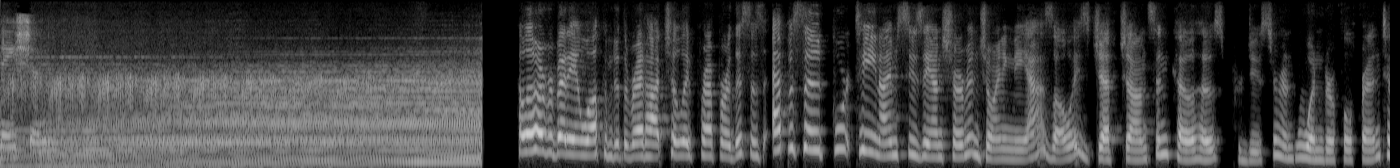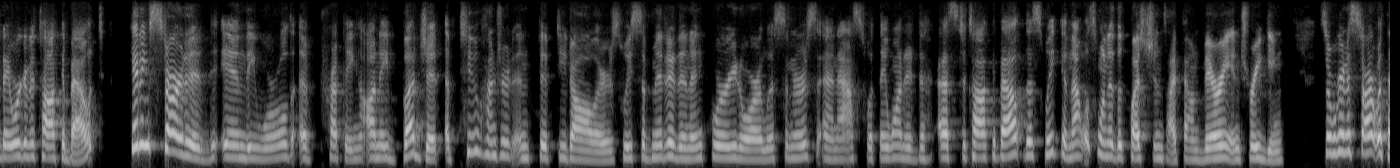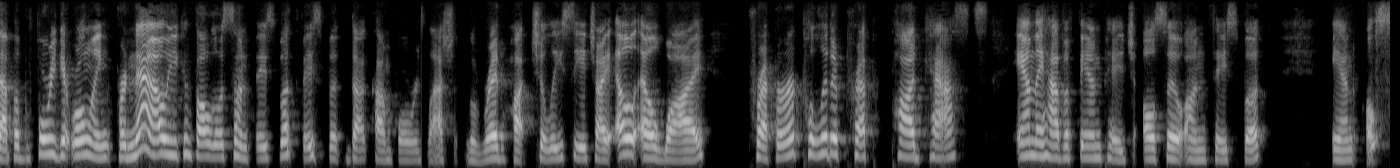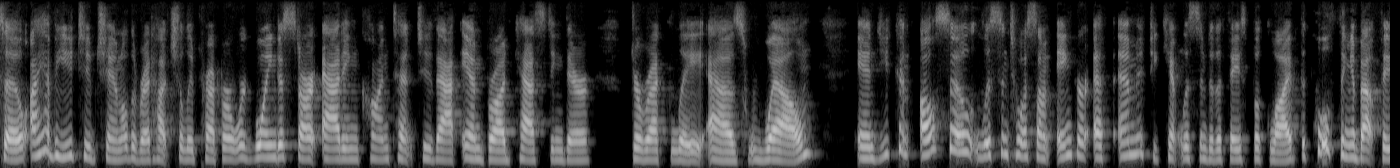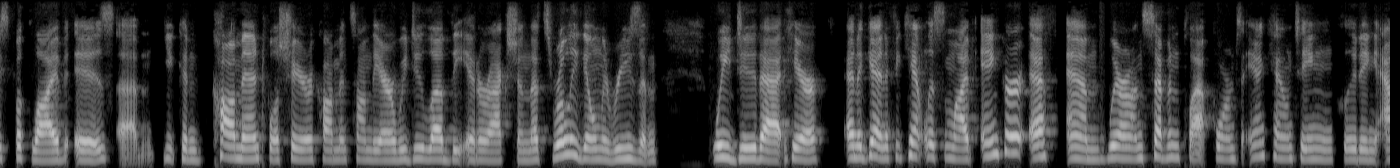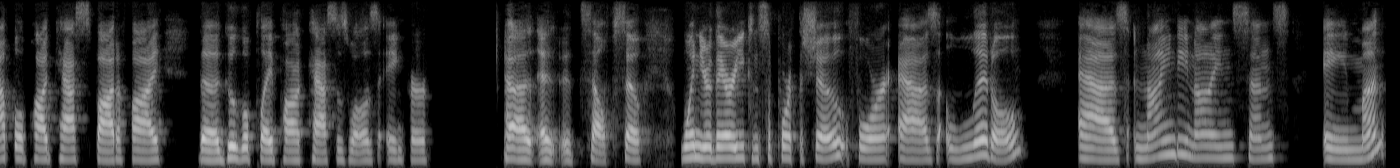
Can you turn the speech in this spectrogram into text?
destination. Hello, everybody, and welcome to the Red Hot Chili Prepper. This is episode 14. I'm Suzanne Sherman. Joining me, as always, Jeff Johnson, co host, producer, and wonderful friend. Today, we're going to talk about getting started in the world of prepping on a budget of $250. We submitted an inquiry to our listeners and asked what they wanted us to talk about this week. And that was one of the questions I found very intriguing. So we're going to start with that. But before we get rolling, for now, you can follow us on Facebook, facebook.com forward slash the red hot chili, C H I L L Y Prepper, PolitiPrep podcasts, and they have a fan page also on Facebook. And also, I have a YouTube channel, the Red Hot Chili Prepper. We're going to start adding content to that and broadcasting there directly as well. And you can also listen to us on Anchor FM if you can't listen to the Facebook Live. The cool thing about Facebook Live is um, you can comment. We'll share your comments on the air. We do love the interaction. That's really the only reason we do that here. And again, if you can't listen live, Anchor FM, we're on seven platforms and counting, including Apple Podcasts, Spotify, the Google Play Podcast, as well as Anchor uh, itself. So when you're there, you can support the show for as little as 99 cents a month.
